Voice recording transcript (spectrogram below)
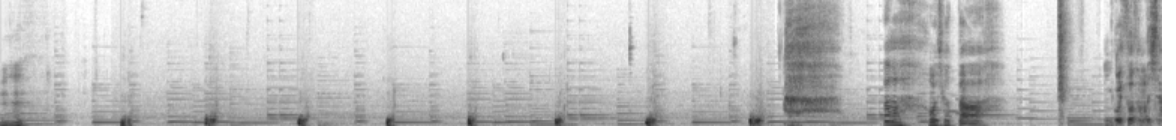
うん。美味しかった。ごちそうさまでした。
